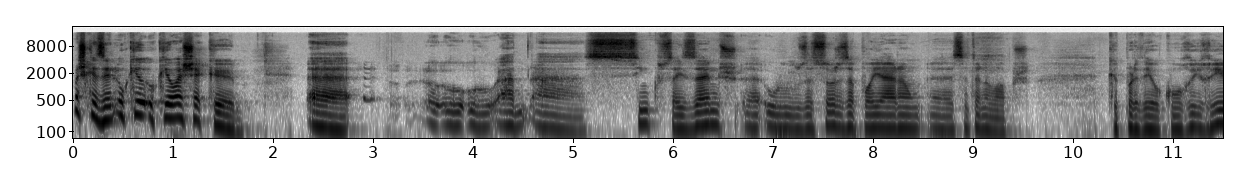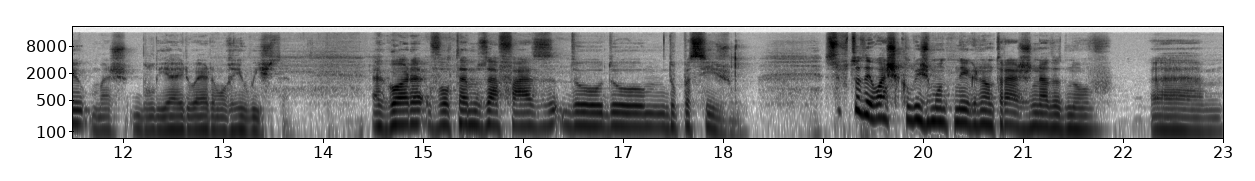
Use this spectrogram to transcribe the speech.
Mas quer dizer, o que, eu, o que eu acho é que uh, há, há cinco, seis anos, uh, os Açores apoiaram uh, Santana Lopes, que perdeu com o Rio Rio, mas Bolieiro era um rioísta. Agora voltamos à fase do, do, do pacismo. Sobretudo, eu acho que Luís Montenegro não traz nada de novo. Uh,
